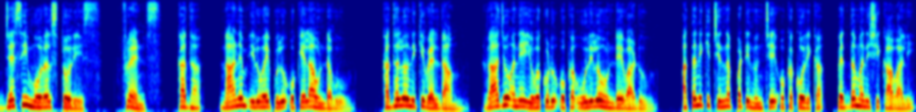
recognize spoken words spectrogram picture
జెసీ మోరల్ స్టోరీస్ ఫ్రెండ్స్ కథ. నాణెం ఇరువైపులు ఒకేలా ఉండవు. కథలోనికి వెళ్దాం. రాజు అనే యువకుడు ఒక ఊరిలో ఉండేవాడు. అతనికి చిన్నప్పటి నుంచే ఒక కోరిక పెద్ద మనిషి కావాలి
